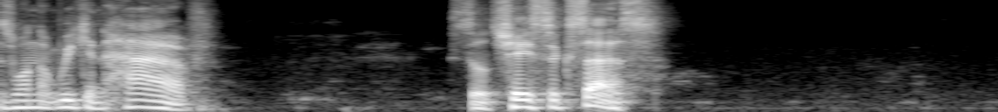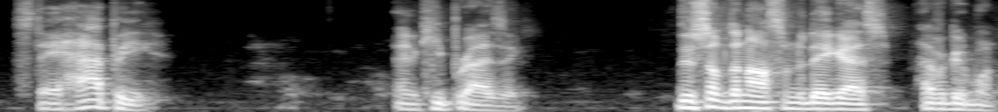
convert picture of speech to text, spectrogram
is one that we can have. Still chase success. Stay happy and keep rising. Do something awesome today, guys. Have a good one.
